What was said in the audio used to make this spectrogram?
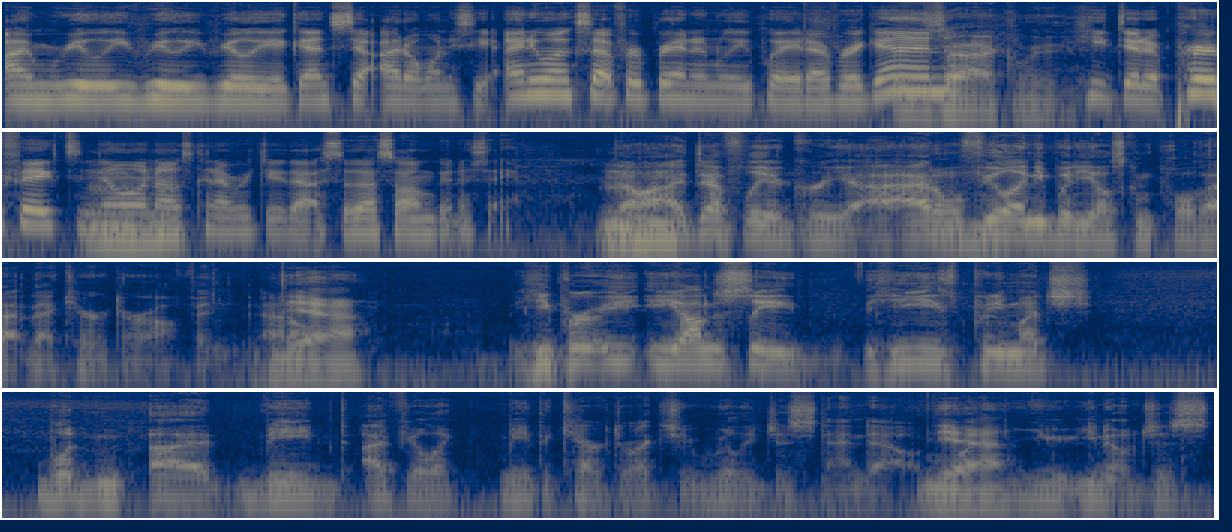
I'm really, really, really against it. I don't want to see anyone except for Brandon Lee play it ever again. Exactly. He did it perfect. No Mm-hmm. one else can ever do that. So that's all I'm gonna say. No, I definitely agree. I, I don't feel anybody else can pull that, that character off. And. Yeah. He, he he honestly he's pretty much what uh, made I feel like made the character actually really just stand out. Like, Yeah. you you know just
